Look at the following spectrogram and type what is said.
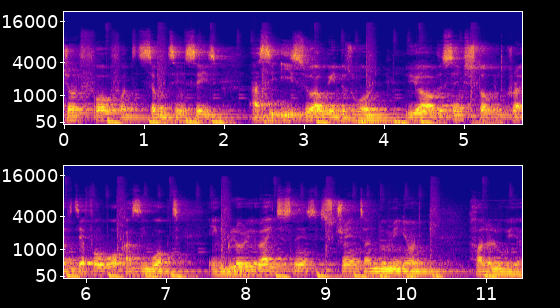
John 4 17 says, As he is, so are we in this world. You are of the same stock with Christ, therefore walk as he walked, in glory, righteousness, strength, and dominion. Hallelujah.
